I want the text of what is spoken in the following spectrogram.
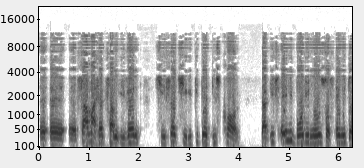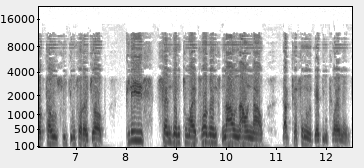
uh, uh, uh, SAMA had some event. She said she repeated this call that if anybody knows of any doctor who's looking for a job, please send them to my province now, now, now. That person will get employment.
